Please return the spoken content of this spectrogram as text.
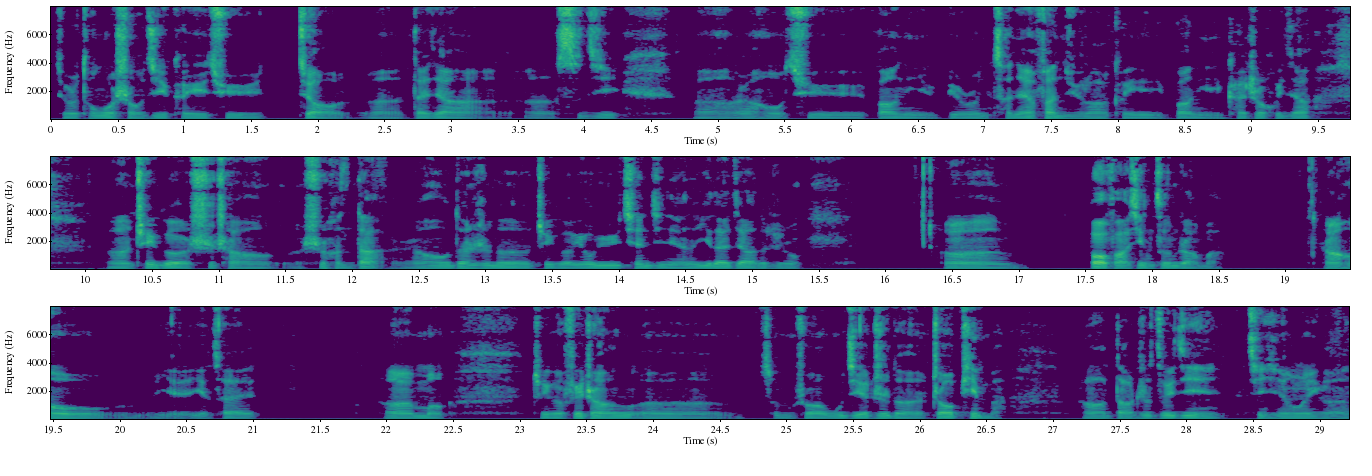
就是通过手机可以去叫呃代驾呃司机，呃，然后去帮你，比如你参加饭局了，可以帮你开车回家，嗯，这个市场是很大，然后但是呢，这个由于前几年的一代价的这种嗯爆发性增长吧。然后也也在，呃，某这个非常呃怎么说无节制的招聘吧，然后导致最近进行了一个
